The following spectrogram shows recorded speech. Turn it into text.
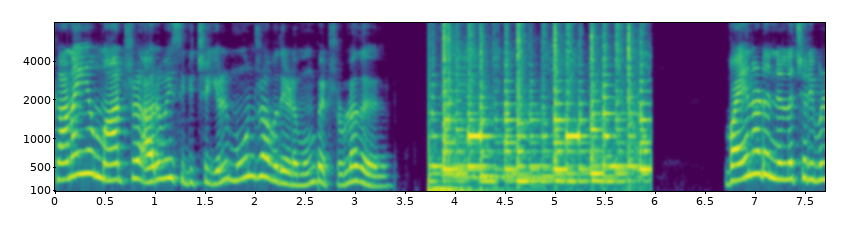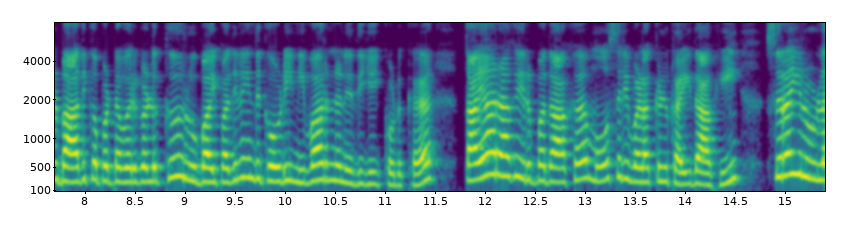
கணையம் மாற்று அறுவை சிகிச்சையில் மூன்றாவது இடமும் பெற்றுள்ளது. வயநாடு நிலச்சரிவில் பாதிக்கப்பட்டவர்களுக்கு ரூபாய் பதினைந்து கோடி நிவாரண நிதியை கொடுக்க தயாராக இருப்பதாக மோசடி வழக்கில் கைதாகி சிறையில் உள்ள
